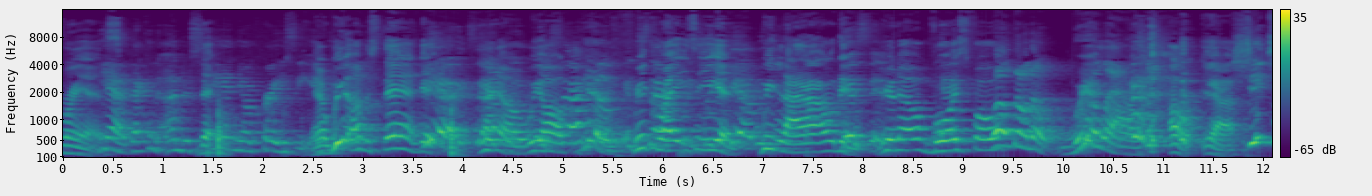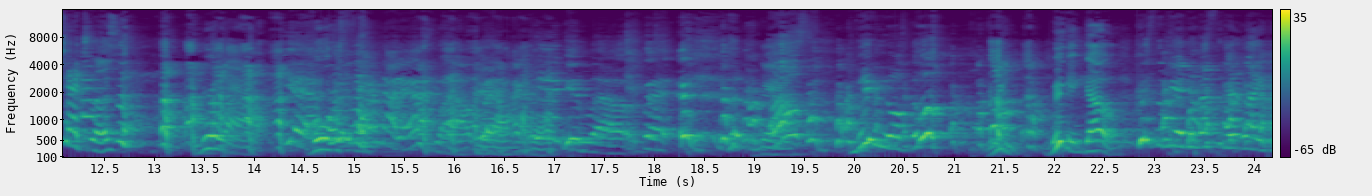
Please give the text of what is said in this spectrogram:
friends. Yeah, that can understand your crazy. And we understand that. Yeah, exactly. You know, we all Exactly. we Exactly. crazy We- and yeah, we- we loud and Listen. you know, voiceful. Well, no, no, real loud. oh yeah, she checks us. real loud. Yeah, Voiceful. I'm not as loud. but Yeah, I yeah. can get loud, but Yeah, we be off the we can go. Crystal be in the rest of it like.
